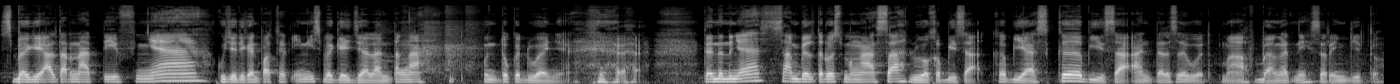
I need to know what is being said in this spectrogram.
Sebagai alternatifnya, aku jadikan podcast ini sebagai jalan tengah untuk keduanya. Dan tentunya sambil terus mengasah dua kebisa, kebias, kebisaan tersebut. Maaf banget nih sering gitu.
